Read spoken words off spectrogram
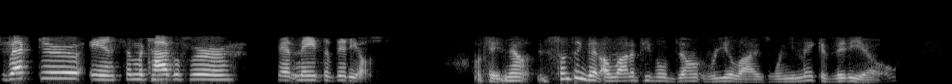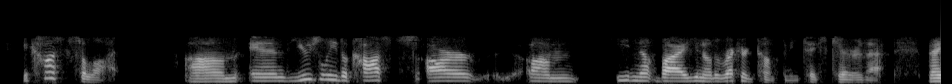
director and cinematographer that made the videos. Okay, now something that a lot of people don't realize when you make a video, it costs a lot. Um, and usually the costs are um, eaten up by, you know, the record company takes care of that. Now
